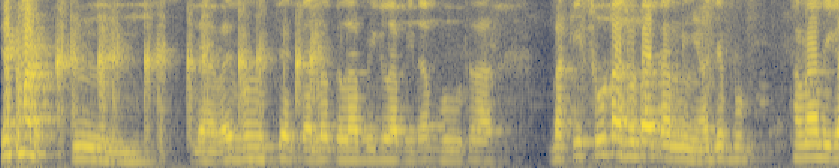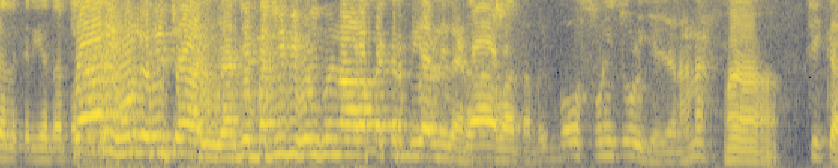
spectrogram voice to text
ਇੱਕ ਮਿੰਟ। ਹੂੰ ਲੈ ਬਾਈ ਬੂਥ ਚੈੱਕ ਕਰ ਲਓ ਗੁਲਾਬੀ ਗੁਲਾਬੀ ਦਾ ਬੂਥ ਆ। ਬਾਕੀ ਛੋਟਾ ਛੋਟਾ ਕਰਨੀ ਆ ਜੇ ਬ- ਥਣਾ ਦੀ ਗੱਲ ਕਰੀਏ ਤਾਂ ਚਾਰ ਹੀ ਹੋਣਗੇ ਵੀ ਚਾਰ ਹੀ ਯਾਰ ਜੇ ਬਚੀ ਵੀ ਹੋਈ ਕੋਈ ਨਾਲ ਆਪਾਂ 1 ਰੁਪਿਆ ਨਹੀਂ ਲੈਣਾ। ਕੀ ਬਾਤ ਆ ਬਾਈ ਬਹੁਤ ਸੋਹਣੀ ਝੋਲੀ ਆ ਯਾਰ ਹਨਾ? ਹਾਂ। ਠੀਕ ਆ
